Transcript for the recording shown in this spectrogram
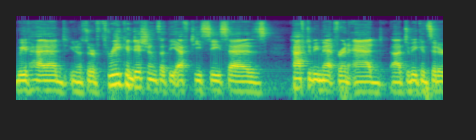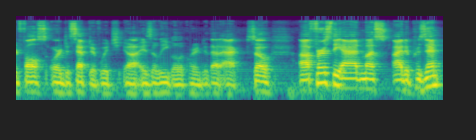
we've had you know sort of three conditions that the FTC says have to be met for an ad uh, to be considered false or deceptive, which uh, is illegal according to that act. So. Uh, first, the ad must either present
